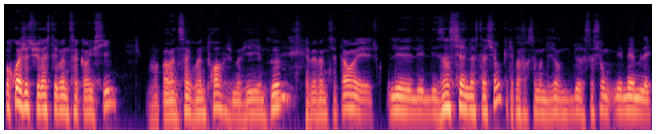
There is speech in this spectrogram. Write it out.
pourquoi je suis resté 25 ans ici? Pas 25, 23, je me vieillis un peu. J'avais 27 ans et les, les, les anciens de la station, qui n'étaient pas forcément des gens de la station, mais même les,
